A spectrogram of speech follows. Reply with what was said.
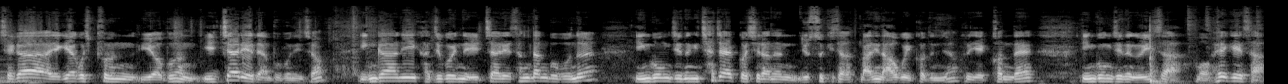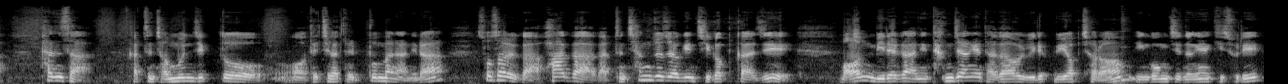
제가 얘기하고 싶은 위협은 일자리에 대한 부분이죠. 인간이 가지고 있는 일자리의 상당 부분을 인공지능이 차지할 것이라는 뉴스 기사가 많이 나오고 있거든요. 예컨대 인공지능 의사, 뭐 회계사, 판사 같은 전문직도 어, 대체가 될 뿐만 아니라 소설가, 화가 같은 창조적인 직업까지 먼 미래가 아닌 당장에 다가올 위- 위협처럼 인공지능의 기술이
